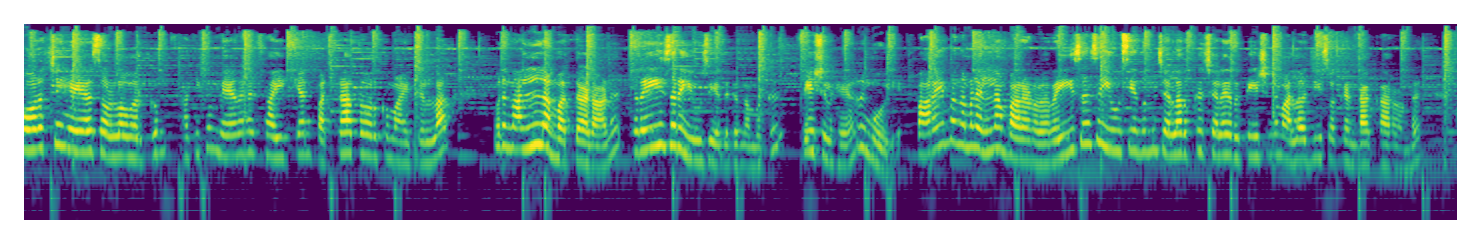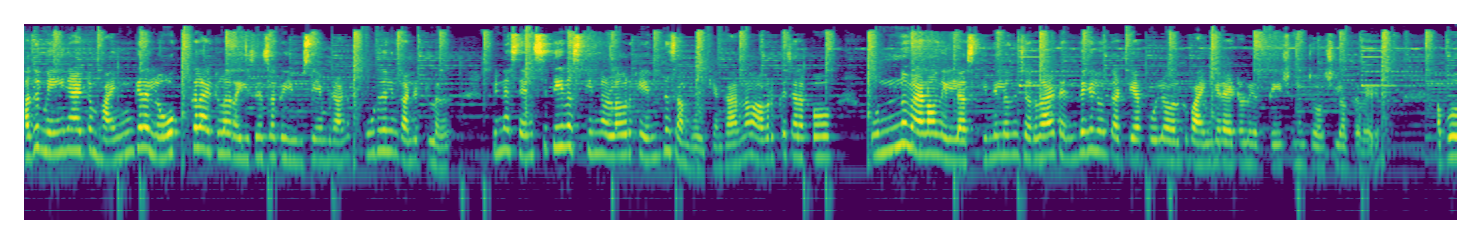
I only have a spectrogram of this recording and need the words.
കുറച്ച് ഹെയർസ് ഉള്ളവർക്കും അധികം വേദന സഹിക്കാൻ പറ്റാത്തവർക്കുമായിട്ടുള്ള ഒരു നല്ല മെത്തേഡാണ് റേസർ യൂസ് ചെയ്തിട്ട് നമുക്ക് ഫേഷ്യൽ ഹെയർ റിമൂവ് ചെയ്യാം. പറയുമ്പോൾ നമ്മളെല്ലാം പറയണത് റേസേഴ്സ് യൂസ് ചെയ്യുന്നതും ചിലർക്ക് ചില ഇറിറ്റേഷനും അലർജീസും ഒക്കെ ഉണ്ടാക്കാറുണ്ട്. അത് മെയിനായിട്ടും ഭയങ്കര ലോക്കലായിട്ടുള്ള റേസേഴ്സ് ഒക്കെ യൂസ് ചെയ്യുമ്പോഴാണ് കൂടുതലും കണ്ടിട്ടുള്ളത്. പിന്നെ സെൻസിറ്റീവ് സ്കിൻ ഉള്ളവർക്ക് എന്ത് സംഭവിക്കാം? കാരണം അവർക്ക് ചിലപ്പോൾ ഒന്നും വേണമെന്നില്ല സ്കിന്നിലൊന്നും ചെറുതായിട്ട് എന്തെങ്കിലും തട്ടിയാൽ പോലും അവർക്ക് ഭയങ്കരമായിട്ടുള്ള ഇറിറ്റേഷനും ചോർച്ചിലും ഒക്കെ വരും. അപ്പോൾ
